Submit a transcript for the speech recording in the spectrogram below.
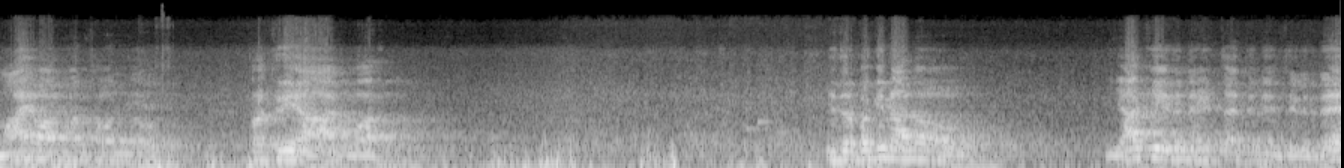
ಮಾಯವಾಗುವಂಥ ಒಂದು ಪ್ರಕ್ರಿಯೆ ಆಗಬಾರ್ದು. ಇದರ ಬಗ್ಗೆ ನಾನು ಯಾಕೆ ಇದನ್ನು ಹೇಳ್ತಾ ಇದ್ದೀನಿ ಅಂತ ಹೇಳಿದ್ರೆ,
